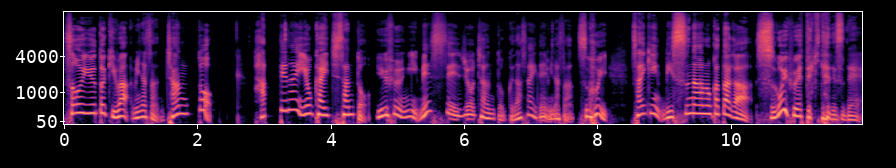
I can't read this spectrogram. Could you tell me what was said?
そういう時は皆さんちゃんと貼ってないよ、海地さんというふうにメッセージをちゃんとくださいね、皆さん。すごい、最近リスナーの方がすごい増えてきてですね、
